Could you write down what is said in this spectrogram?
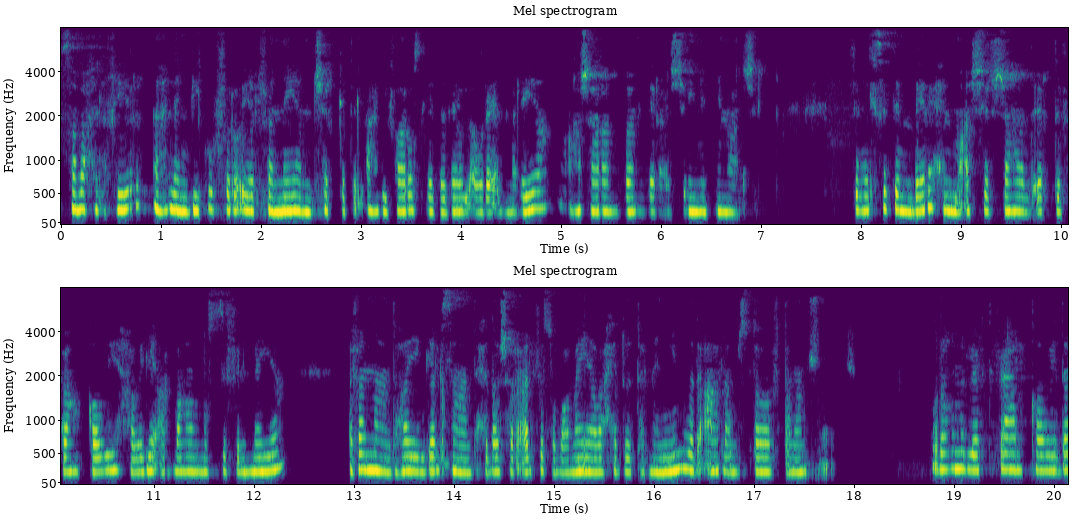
صباح الخير. أهلا بيكم في الرؤية الفنية من شركة الأهلي فاروس لتداول الأوراق المالية عشرة نوفمبر عشرين اتنين وعشرين. في جلسة امبارح المؤشر شهد ارتفاع قوي حوالي أربعة ونص في المية. قفلنا عند هاي الجلسة عند حداشر ألف سبعمية واحد وتمانين وده أعلى مستوى في تمن شهور. ورغم الارتفاع القوي ده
